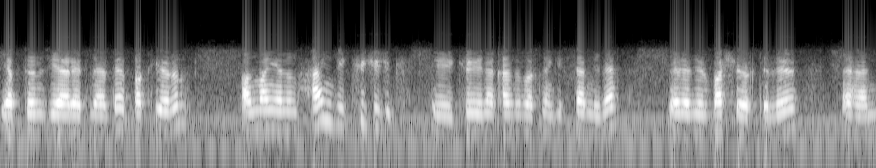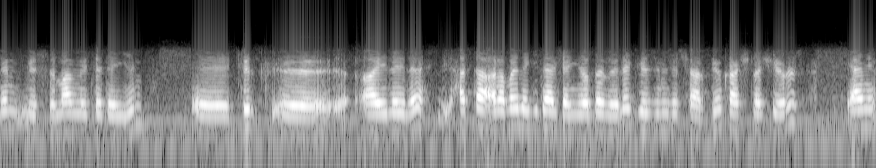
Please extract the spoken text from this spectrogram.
yaptığım ziyaretlerde bakıyorum Almanya'nın hangi küçücük köyüne kasabasına gitsem bile böyle bir başörtülü efendim Müslüman mütedeyyin e, Türk e, aileyle hatta arabayla giderken yolda böyle gözümüze çarpıyor, karşılaşıyoruz. Yani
